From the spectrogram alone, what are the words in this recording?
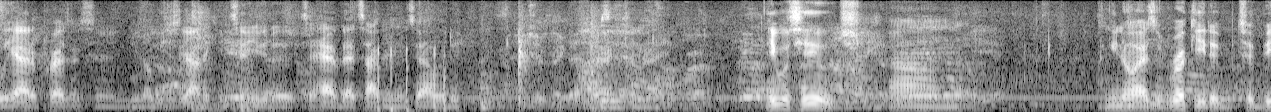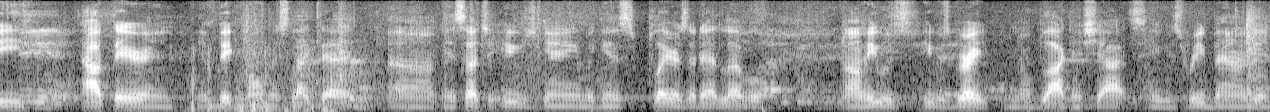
we had a presence, and you know, we just got to continue to, to have that type of mentality. He was huge. Um, you know, as a rookie, to, to be out there in, in big moments like that, uh, in such a huge game against players at that level, um, he was he was great. You know, blocking shots, he was rebounding,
